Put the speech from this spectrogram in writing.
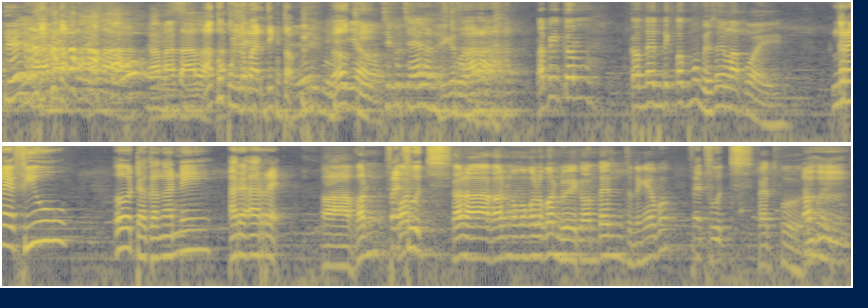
Ya. Gak masalah, gak masalah. Aku penggemar TikTok. Oke. Sikut challenge juara. Tapi kon konten TikTokmu biasanya lapo ae? Nge-review eh dagangane arek-arek Ah, kon Fat kon- foods. Kan ah, kon ngomong-ngomong kon duwe konten jenenge apa? fat foods. Fat food. Mm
